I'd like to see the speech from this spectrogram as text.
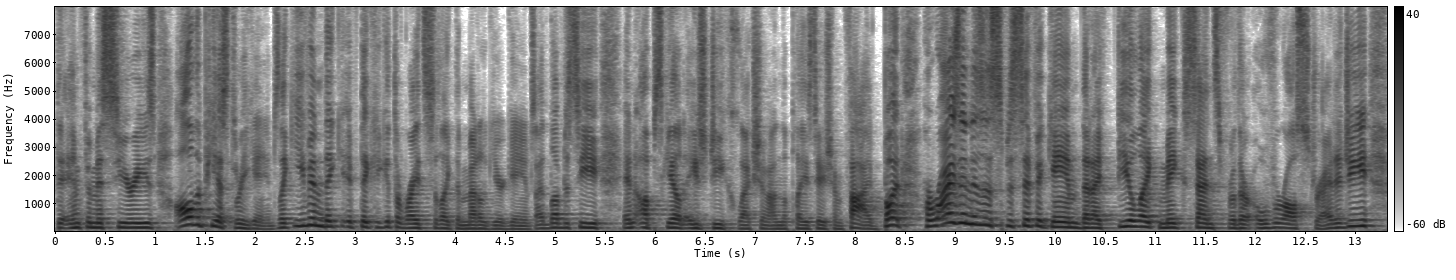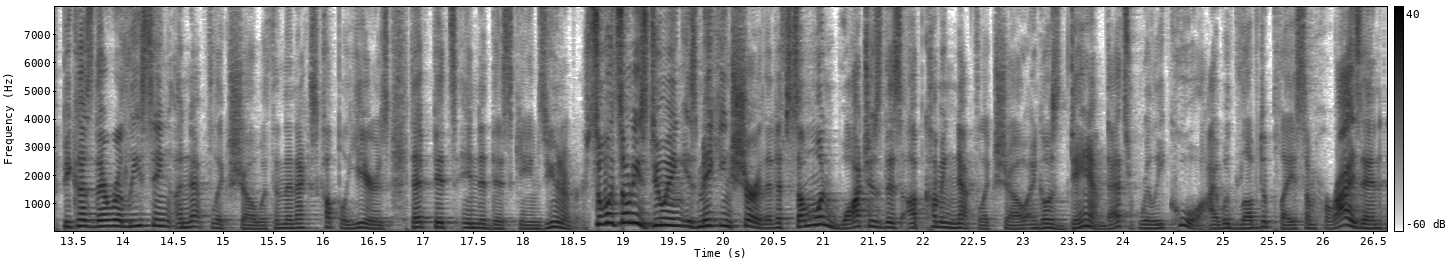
the Infamous series, all the PS3 games. Like even they, if they could get the rights to like the Metal Gear games, I'd love to see an upscaled HD collection on the PlayStation 5. But Horizon is a specific game that I feel like makes sense for their overall strategy because they're releasing a Netflix show within the next couple years that fits into this game's universe. So what Sony's doing is making sure that if someone watches this upcoming Netflix show and goes, damn, that's really cool. I would love to play some Horizon.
